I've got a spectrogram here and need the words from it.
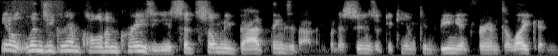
you know, Lindsey Graham called him crazy. He said so many bad things about him. But as soon as it became convenient for him to like him,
